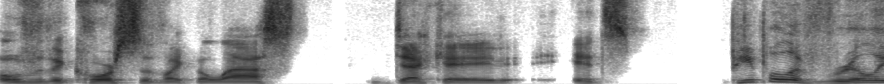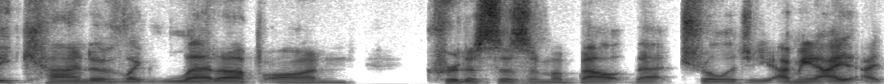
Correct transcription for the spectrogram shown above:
over the course of like the last decade it's people have really kind of like let up on criticism about that trilogy. I mean, I I,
